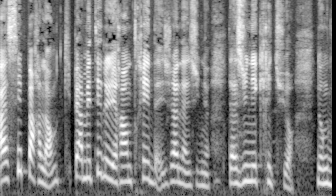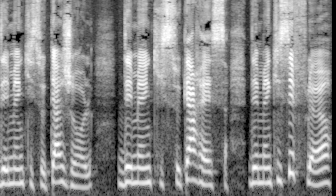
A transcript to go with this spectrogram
assez parlants qui permettaient de les rentrer déjà dans une, dans une écriture. Donc des mains qui se cajolent, des mains qui se caressent, des mains qui s'effleurent,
